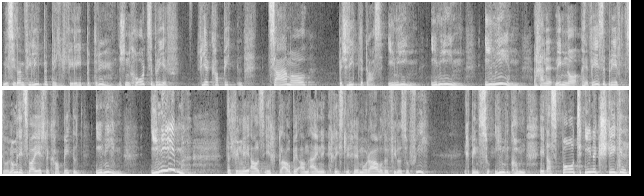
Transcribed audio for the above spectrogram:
Wir sind hier im Philipperbrief, Philipper 3. Das ist ein kurzer Brief. Vier Kapitel. Zehnmal beschreibt er das. In ihm. In ihm. In ihm. Ich kann, nimm noch Epheserbrief dazu. Nur die zwei ersten Kapitel. In ihm. In ihm. Das ist viel mehr als ich glaube an eine christliche Moral oder Philosophie. Ich bin zu ihm gekommen, in das Boot hineingestiegen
